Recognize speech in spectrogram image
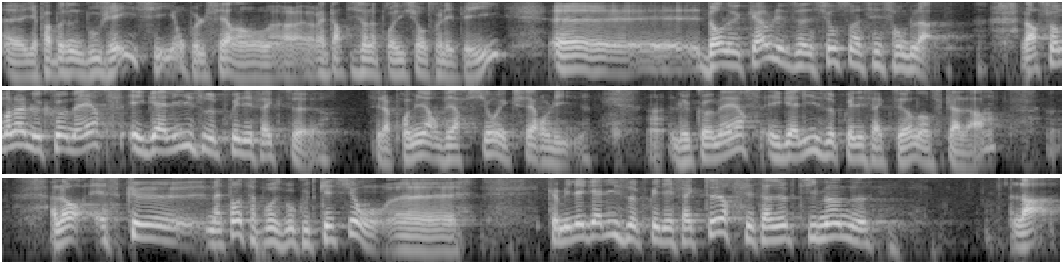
Euh, il n'y a pas besoin de bouger ici, on peut le faire en répartissant la production entre les pays, euh, dans le cas où les dotations sont assez semblables. Alors à ce moment-là, le commerce égalise le prix des facteurs. C'est la première version avec Cheroline. Le commerce égalise le prix des facteurs dans ce cas-là. Alors, est-ce que. Maintenant, ça pose beaucoup de questions. Euh, comme il égalise le prix des facteurs, c'est un optimum. Là,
